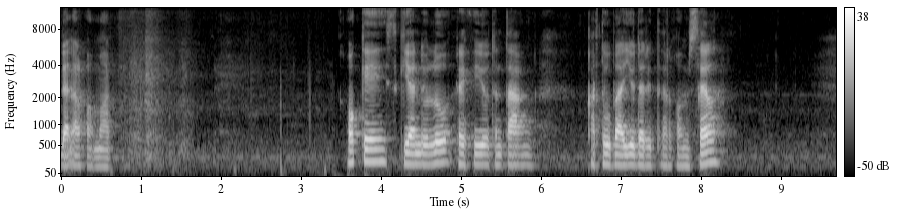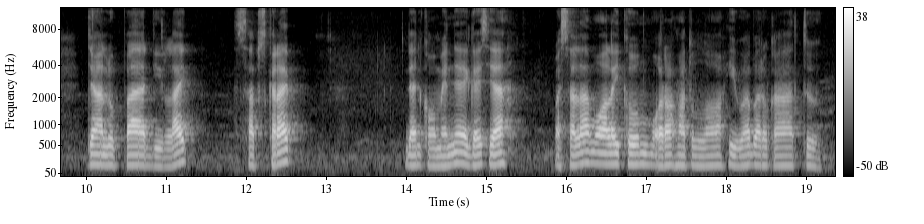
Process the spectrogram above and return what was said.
dan Alfamart. Oke, sekian dulu review tentang kartu Bayu dari Telkomsel. Jangan lupa di like, subscribe, dan komennya ya guys ya. Wassalamualaikum warahmatullahi wabarakatuh.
